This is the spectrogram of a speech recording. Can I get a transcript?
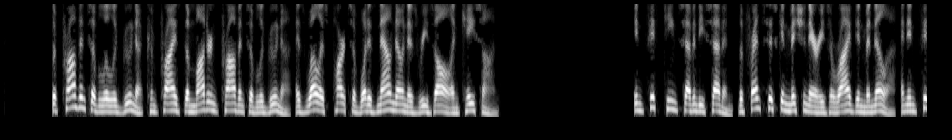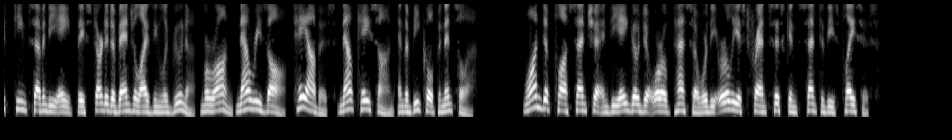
The province of La Laguna comprised the modern province of Laguna, as well as parts of what is now known as Rizal and Quezon. In 1577, the Franciscan missionaries arrived in Manila, and in 1578 they started evangelizing Laguna, Morong now Rizal, Tayabas now Quezon, and the Bicol Peninsula. Juan de Plasencia and Diego de Oropesa were the earliest Franciscans sent to these places.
